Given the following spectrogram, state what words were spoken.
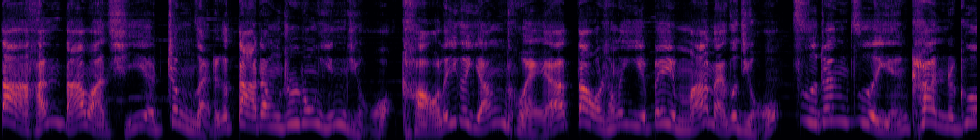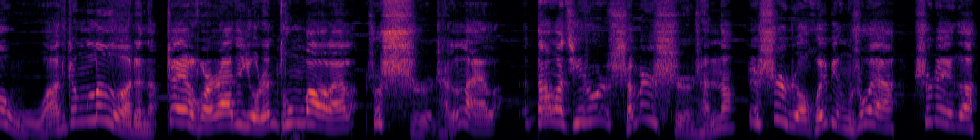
大汗达瓦齐呀，正在这个大帐之中饮酒，烤了一个羊腿啊，倒上了一杯马奶子酒，自斟自饮，看着歌舞啊，他正乐着呢。这会儿啊，就有人通报来了，说使臣来了。达瓦齐说什么是使臣呢？这侍者回禀说呀，是这个。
